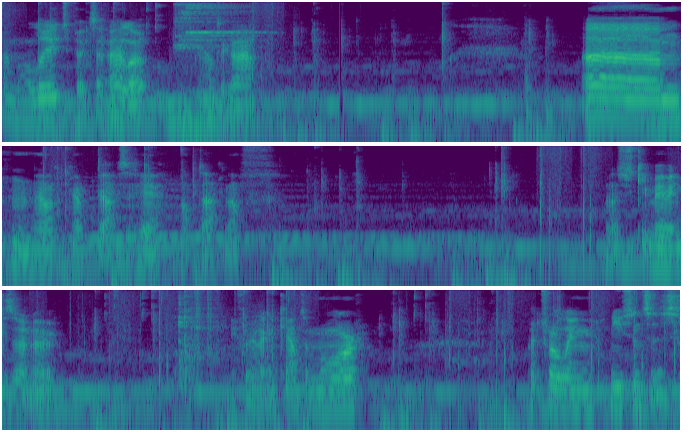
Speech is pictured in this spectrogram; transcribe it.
And more loot, but uh, hello. I'll take that. Um, hmm, how, how dark is it here? Not dark enough. Let's just keep moving because I don't know we're to encounter more patrolling nuisances.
